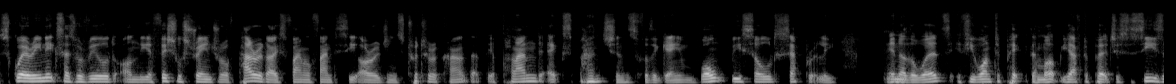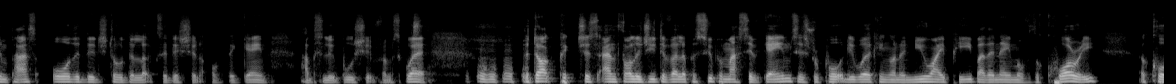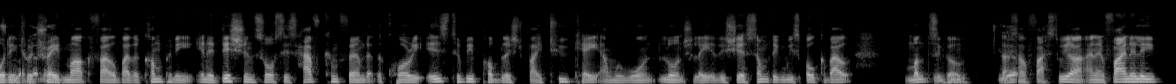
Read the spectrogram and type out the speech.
Square Enix has revealed on the official Stranger of Paradise Final Fantasy Origins Twitter account that the planned expansions for the game won't be sold separately. In Mhm. other words, if you want to pick them up, you have to purchase a season pass or the digital deluxe edition of the game. Absolute bullshit from Square. The Dark Pictures anthology developer Supermassive Games is reportedly working on a new IP by the name of The Quarry, according to a name. trademark filed by the company. In addition, sources have confirmed that The Quarry is to be published by 2K and will launch later this year, something we spoke about months ago. That's Yep. how fast we are. And then finally,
